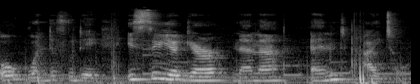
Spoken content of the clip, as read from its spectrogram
a wonderful day. It's still your girl, Nana, and I talk.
